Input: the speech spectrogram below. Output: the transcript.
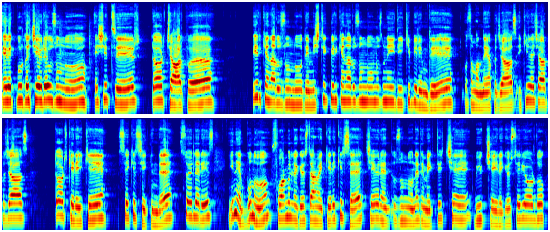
Evet burada çevre uzunluğu eşittir 4 çarpı bir kenar uzunluğu demiştik. Bir kenar uzunluğumuz neydi? 2 birimdi. O zaman ne yapacağız? 2 ile çarpacağız. 4 kere 2 8 şeklinde söyleriz. Yine bunu formülle göstermek gerekirse çevre uzunluğu ne demekti? Ç büyük Ç ile gösteriyorduk.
